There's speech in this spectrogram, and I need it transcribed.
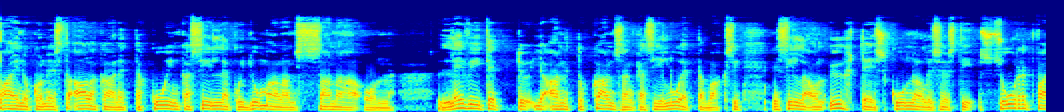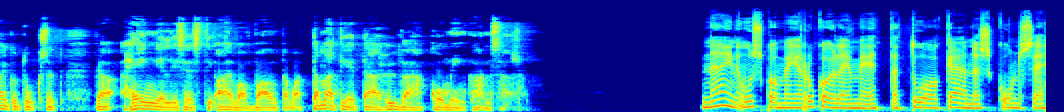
painokoneesta alkaen, että kuinka sillä, kun Jumalan sana on levitetty ja annettu kansan käsiin luettavaksi, niin sillä on yhteiskunnallisesti suuret vaikutukset ja hengellisesti aivan valtavat. Tämä tietää hyvää komin kansalla. Näin uskomme ja rukoilemme, että tuo käännös, kun se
